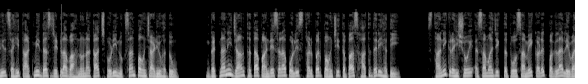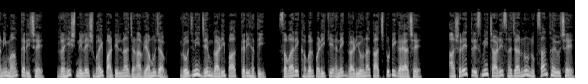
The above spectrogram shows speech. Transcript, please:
વ્હીલ સહિત આઠમી દસ જેટલા વાહનોના કાચ તોડી નુકસાન પહોંચાડ્યું હતું. ઘટનાની જાણ થતાં પાંડેસરા પોલીસ સ્થળ પર પહોંચી તપાસ હાથ ધરી હતી. સ્થાનિક રહીશોએ અસામાજિક તત્વો સામે કડક પગલાં લેવાની માંગ કરી છે. રહીશ નિલેશભાઈ પાટીલના જણાવ્યા મુજબ, રોજની જેમ ગાડી પાર્ક કરી હતી, સવારે ખબર પડી કે અનેક ગાડીઓના કાચ તૂટી ગયા છે. આશરે ત્રીસમી ચાળીસ હજારનું નુકસાન થયું છે.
